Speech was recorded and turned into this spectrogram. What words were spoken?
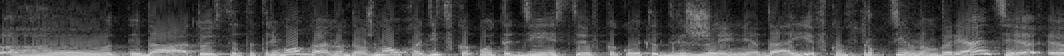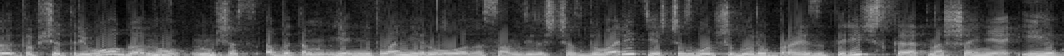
Э, да, то есть эта тревога, она должна уходить в какое-то действие, в какое-то движение, да, и в конструктивном варианте э, вообще тревога, ну, мы сейчас об этом, я не планировала на самом деле сейчас говорить, я сейчас больше говорю про эзотерическое отношение и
